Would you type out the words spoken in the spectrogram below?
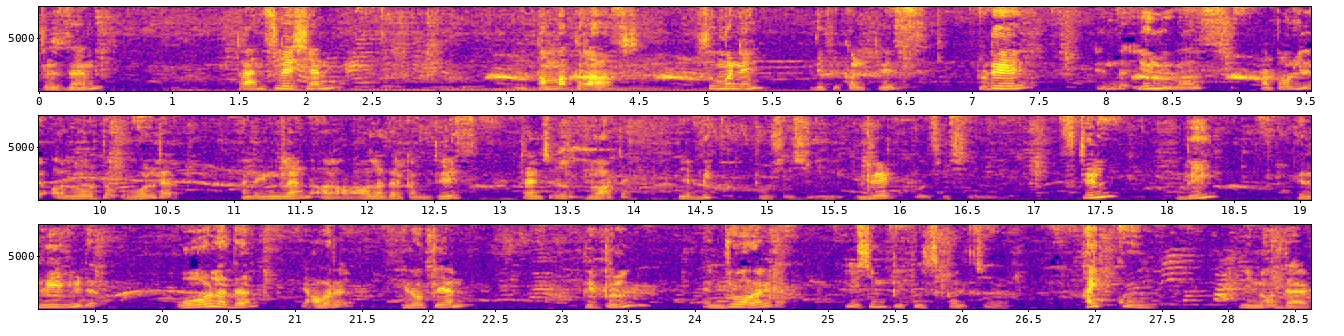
present, translation come across so many difficulties. Today, in the universe, not only all over the world and England or all other countries, translation got a big position, great position. Still, we read all other our European people enjoyed Asian people's culture. Haiku, we know that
